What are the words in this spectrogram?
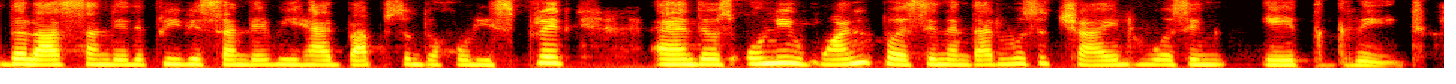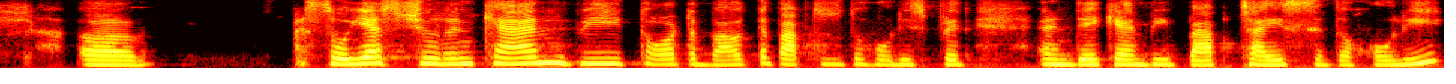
the last sunday the previous sunday we had baptism of the holy spirit. And there was only one person and that was a child who was in 8th grade so yes children can be taught about the baptism of the holy spirit and they can be baptized in the holy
